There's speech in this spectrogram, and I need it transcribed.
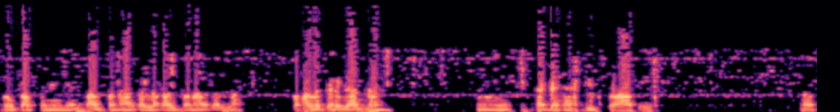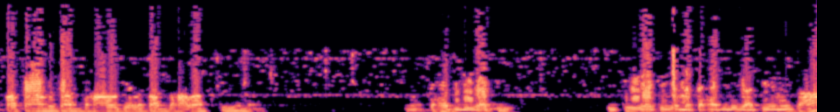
ඕකස්සම කියන්නේ කල්පනා කරලා කල්පනා කරලා පහල කරගන්න සැදහැ විශ්වාසය. පසාද ශ්‍රද්ධාව කියලා ශ්‍රද්ධාවක් තියෙනවා. පැහැදිලි ගතිය. සිතේ ඇති වෙන පැහැදිලි ගතිය නිසා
